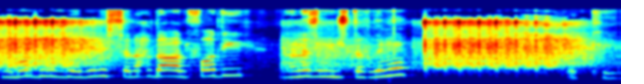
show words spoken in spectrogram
إحنا برضو مش جايبين السلاح ده على الفاضي. إحنا لازم نستخدمه. okay okay.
